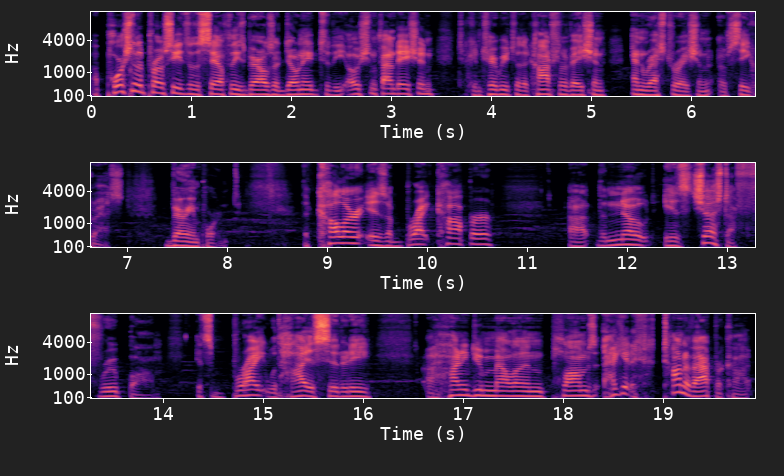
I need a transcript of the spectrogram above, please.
A portion of the proceeds of the sale for these barrels are donated to the Ocean Foundation to contribute to the conservation and restoration of seagrass. Very important. The color is a bright copper. Uh, the note is just a fruit bomb. It's bright with high acidity, a honeydew melon, plums. I get a ton of apricot,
